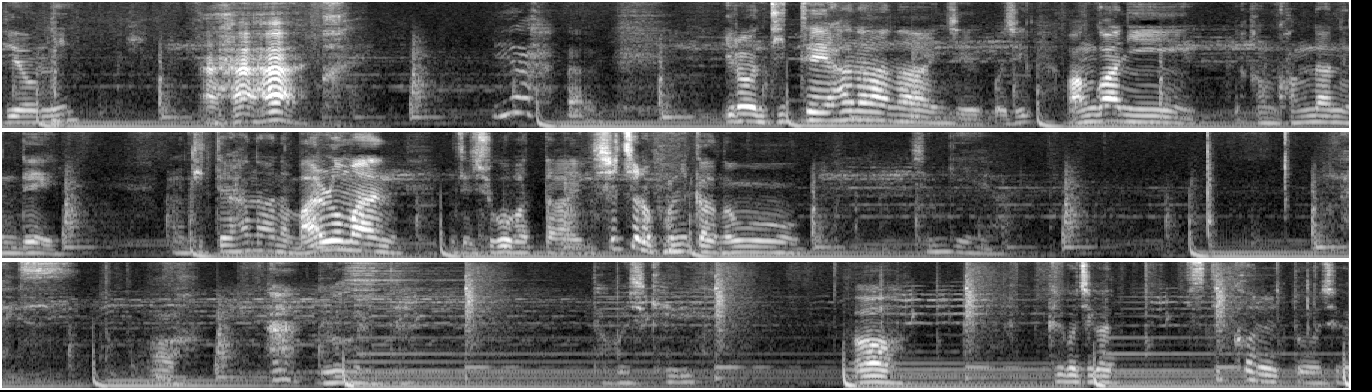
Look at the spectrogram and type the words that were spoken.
디오미. 아하하. 이런 디테일 하나하나 이제 뭐지 왕관이 약간 광나는데 디테일 하나하나 말로만 이제 주고받다가 실제로 보니까 너무 신기해요. Nice. 와 누가 그랬대? 더보이즈 케빈. 어 그리고 제가 스티커를 또 제가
